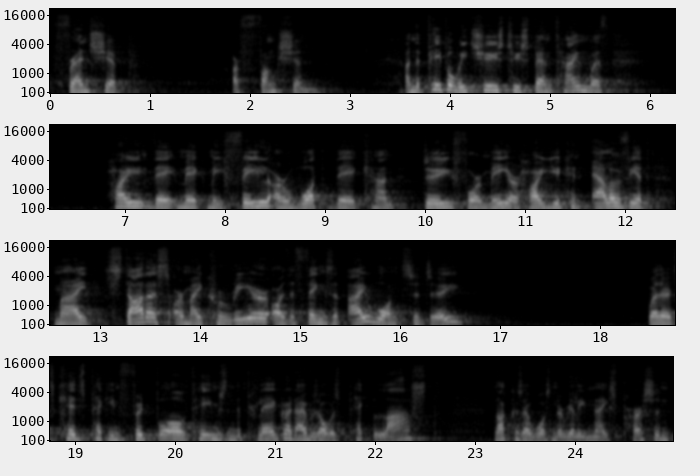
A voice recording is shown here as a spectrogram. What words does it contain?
friendship or function, and the people we choose to spend time with, how they make me feel or what they can do for me, or how you can elevate my status or my career or the things that I want to do. Whether it's kids picking football teams in the playground, I was always picked last. Not because I wasn't a really nice person,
